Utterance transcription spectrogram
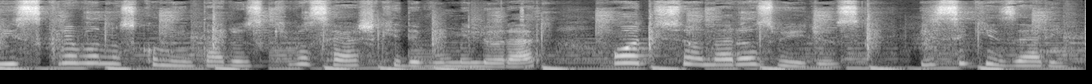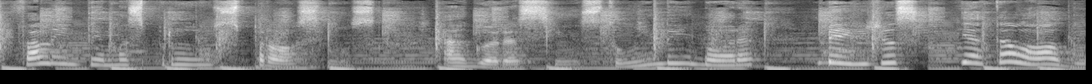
e escreva nos comentários o que você acha que devo melhorar ou adicionar aos vídeos. E se quiserem, falem temas para os próximos. Agora sim, estou indo embora, beijos e até logo!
